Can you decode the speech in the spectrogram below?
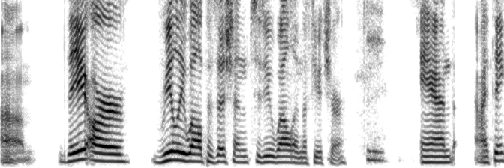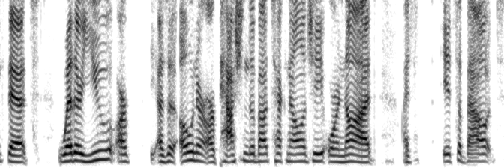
Um, they are really well positioned to do well in the future. Mm-hmm. And I think that whether you are as an owner are passionate about technology or not I, it's about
